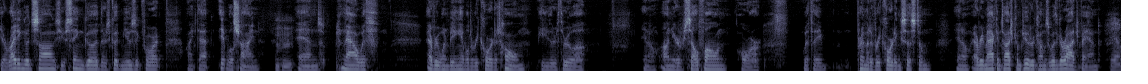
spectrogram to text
you're writing good songs, you sing good, there's good music for it, like that, it will shine. Mm-hmm. And now with everyone being able to record at home, either through a, you know, on your cell phone or with a primitive recording system, you know, every Macintosh computer comes with GarageBand Yeah.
